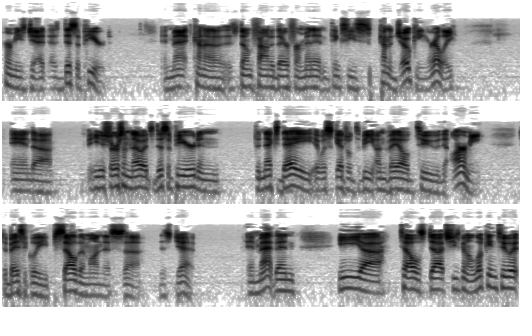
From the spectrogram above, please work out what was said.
Hermes jet has disappeared. And Matt kind of is dumbfounded there for a minute and thinks he's kind of joking, really. And uh, he assures him, no, it's disappeared. And the next day, it was scheduled to be unveiled to the Army to basically sell them on this uh, this jet. And Matt then he uh, tells Dutch he's going to look into it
